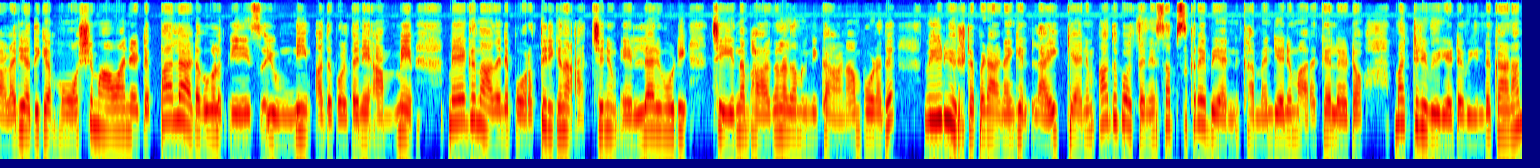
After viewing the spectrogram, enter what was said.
വളരെയധികം മോശമാവാനായിട്ട് പല അടവുകളും ഇനി ഉണ്ണിയും അതുപോലെ തന്നെ അമ്മയും മേഘനാഥന്റെ പുറത്തിരിക്കുന്ന അച്ഛനും എല്ലാവരും കൂടി ചെയ്യുന്ന ഭാഗങ്ങളാണ് നമ്മൾ ഇനി കാണാൻ പോണത്. വീഡിയോ ഇഷ്ടപ്പെടുകയാണെങ്കിൽ ലൈക്ക് ചെയ്യാനും അതുപോലെ തന്നെ സബ്സ്ക്രൈബ് ചെയ്യാനും കമന്റ് ചെയ്യാനും മറക്കല്ലേ കേട്ടോ മറ്റൊരു വീഡിയോ ആയിട്ട് വീണ്ടും കാണാം.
